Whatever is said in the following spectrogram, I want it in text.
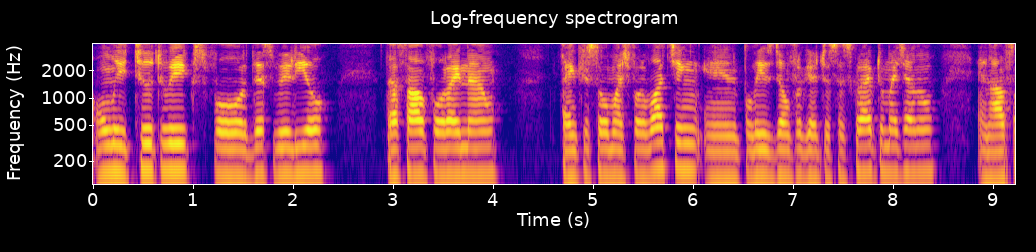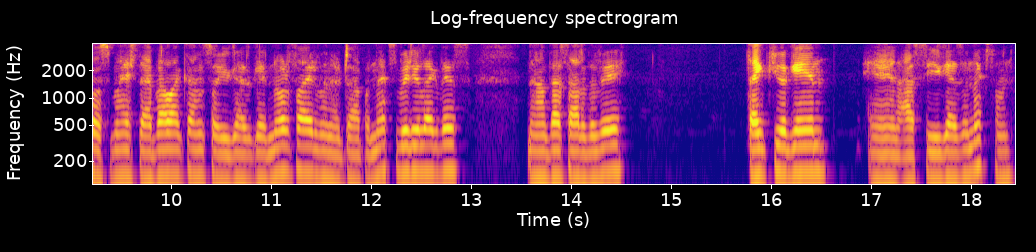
only two tweaks for this video. That's all for right now. Thank you so much for watching and please don't forget to subscribe to my channel and also smash that bell icon so you guys get notified when I drop a next video like this. Now that's out of the way. Thank you again, and I'll see you guys in the next one.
